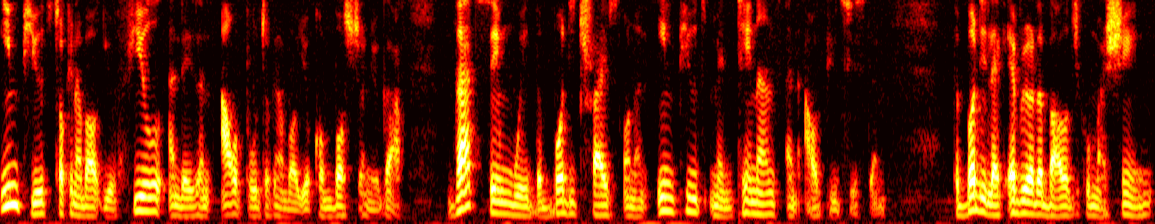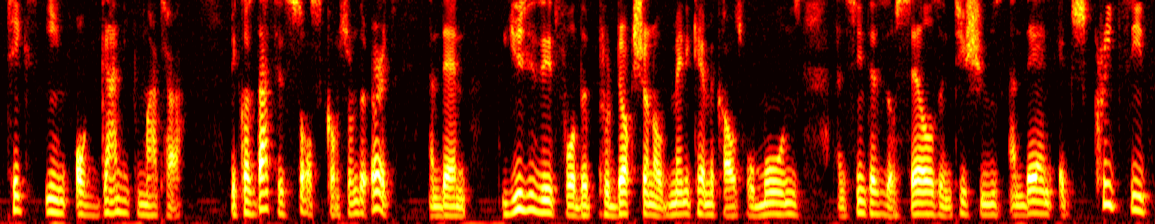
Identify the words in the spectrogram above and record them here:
input talking about your fuel, and there is an output talking about your combustion, your gas. That same way, the body thrives on an input, maintenance, and output system. The body, like every other biological machine, takes in organic matter because that's its source, comes from the earth, and then uses it for the production of many chemicals, hormones, and synthesis of cells and tissues, and then excretes it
